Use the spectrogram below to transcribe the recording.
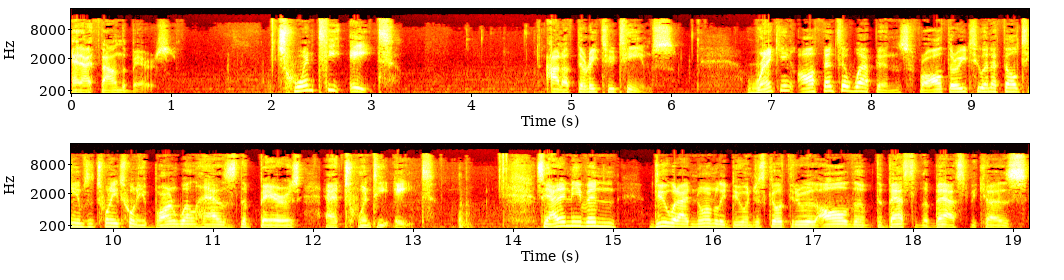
and I found the Bears. 28 out of 32 teams. Ranking offensive weapons for all 32 NFL teams in 2020, Barnwell has the Bears at 28. See, I didn't even do what I normally do and just go through all the, the best of the best because,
